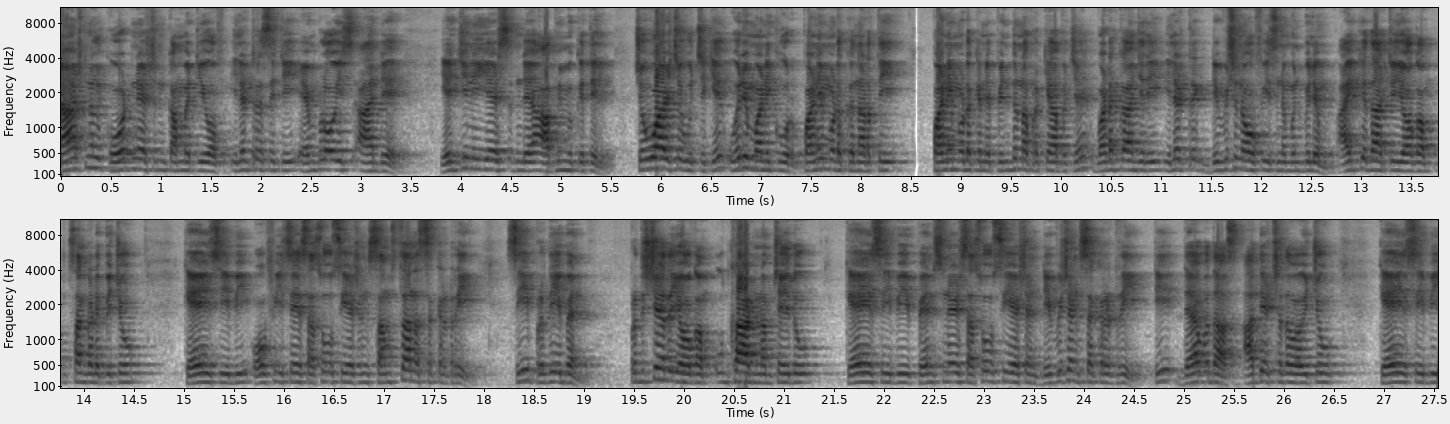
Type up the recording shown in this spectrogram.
national coordination committee of electricity employees and എഞ്ചിനീയേഴ്സിന്റെ ആഭിമുഖ്യത്തിൽ ചൊവ്വാഴ്ച ഉച്ചയ്ക്ക് ഒരു മണിക്കൂർ പണിമുടക്ക് നടത്തി. പണിമുടക്കിന് പിന്തുണ പ്രഖ്യാപിച്ച് വടക്കാഞ്ചേരി ഇലക്ട്രിക് ഡിവിഷൻ ഓഫീസിന് മുൻപിലും ഐക്യദാർഢ്യ യോഗം സംഘടിപ്പിച്ചു. കെ ഓഫീസേഴ്സ് അസോസിയേഷൻ സംസ്ഥാന സെക്രട്ടറി സി പ്രദീപൻ പ്രതിഷേധ യോഗം ഉദ്ഘാടനം ചെയ്തു. K S C B pensioners association division secretary T Devadas അധ്യക്ഷത വഹിച്ചു. K S C B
